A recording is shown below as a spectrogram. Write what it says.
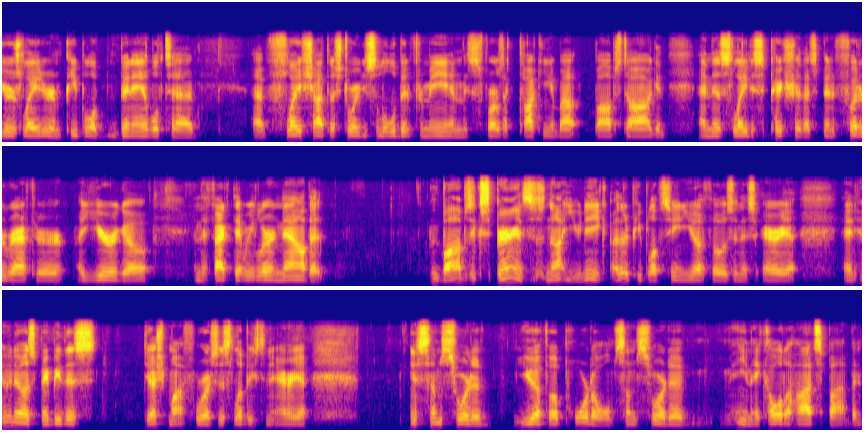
years later and people have been able to uh, flesh out the story just a little bit for me. And as far as like talking about Bob's dog and, and this latest picture that's been photographed there a year ago, and the fact that we learn now that Bob's experience is not unique. Other people have seen UFOs in this area, and who knows, maybe this Dechmont Forest, this Livingston area, is some sort of UFO portal, some sort of you know, they call it a hotspot, but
